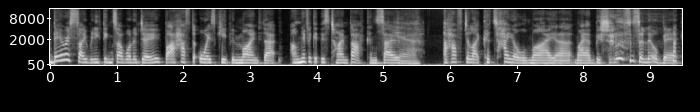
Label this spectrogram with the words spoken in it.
there are so many things I want to do, but I have to always keep in mind that I'll never get this time back. And so yeah. I have to like curtail my uh, my ambitions a little bit.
